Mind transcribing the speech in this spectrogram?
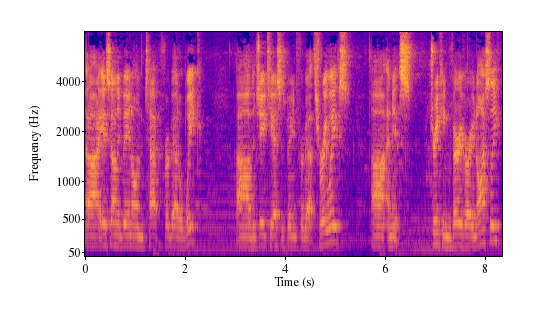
Uh, it's only been on tap for about a week. Uh, the GTS has been for about three weeks, uh, and it's drinking very, very nicely.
